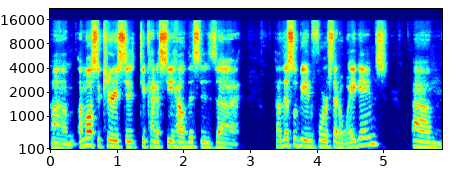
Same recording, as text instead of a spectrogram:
um, I'm also curious to to kind of see how this is uh, how this will be enforced at away games. Um,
